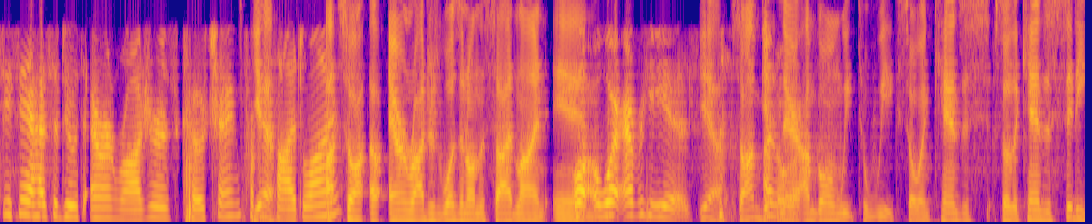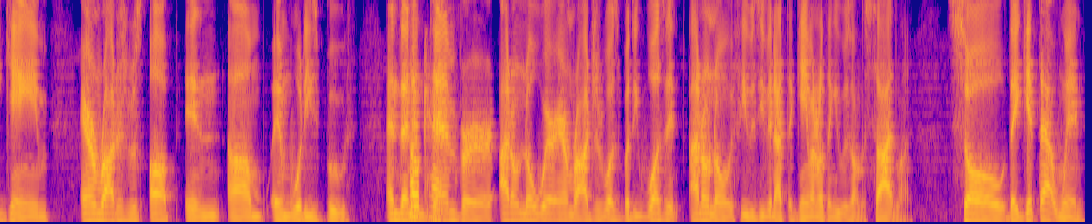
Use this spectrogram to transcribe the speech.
do you think it has to do with Aaron Rodgers coaching from yeah. the sideline? Uh, so uh, Aaron Rodgers wasn't on the sideline in or wherever he is. Yeah, so I'm getting there. I'm going week to week. So in Kansas, so the Kansas City game, Aaron Rodgers was up in um, in Woody's booth. And then okay. in Denver, I don't know where Aaron Rodgers was, but he wasn't. I don't know if he was even at the game. I don't think he was on the sideline. So they get that win.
